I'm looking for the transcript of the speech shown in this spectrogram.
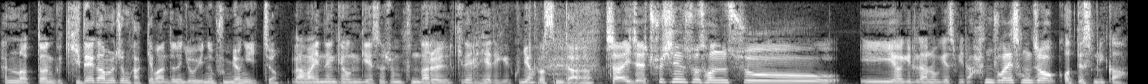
하는 어떤 그 기대감을 좀 갖게 만드는 요인은 분명히 있죠. 남아있는 경기에서 좀 분발을 기대를 해야 되겠군요. 그렇습니다. 자, 이제 추신수 선수 이야기를 나누겠습니다. 한 주간의 성적 어땠습니까?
